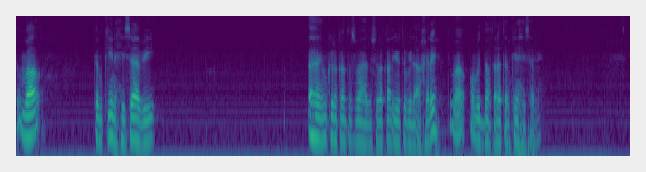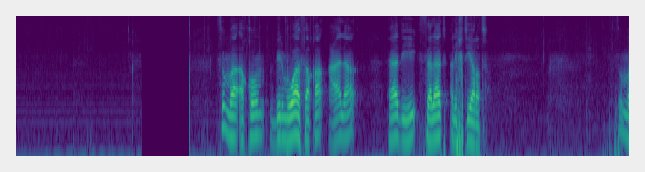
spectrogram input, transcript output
ثم تمكين حسابي. يمكنك أن تصبح أحد شركاء يوتيوب إلى آخره. ثم قم بالضغط على تمكين حسابي. ثم أقوم بالموافقة على هذه ثلاث الاختيارات. ثم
